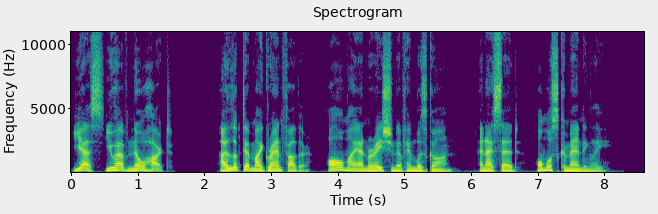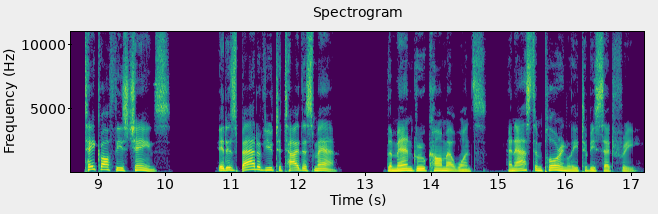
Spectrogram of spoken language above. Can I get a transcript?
Yes, you have no heart. I looked at my grandfather, all my admiration of him was gone, and I said, almost commandingly, Take off these chains. It is bad of you to tie this man. The man grew calm at once, and asked imploringly to be set free,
